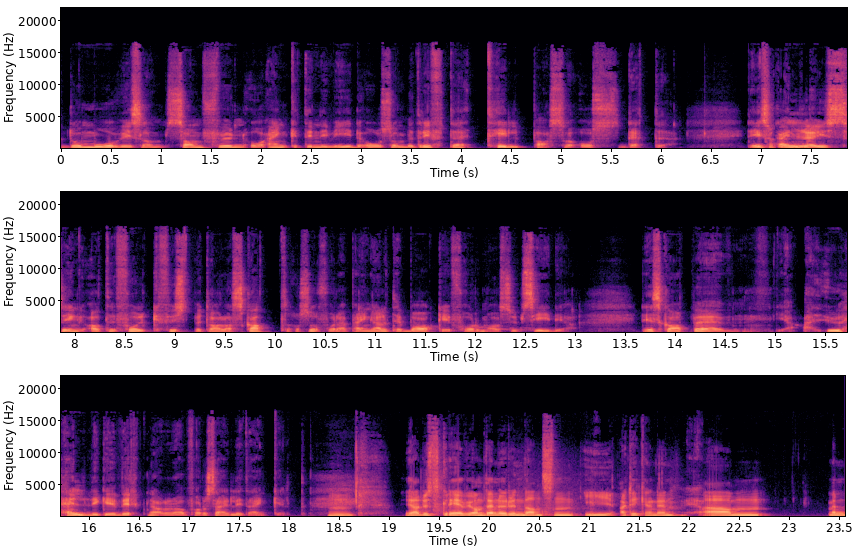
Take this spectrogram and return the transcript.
Da må vi som samfunn og enkeltindivid og som bedrifter tilpasse oss dette. Det er ikke en løsning at folk først betaler skatt, og så får de pengene tilbake i form av subsidier. Det skaper ja, uheldige virkninger, for å si det litt enkelt. Mm. Ja, du skrev jo om denne runddansen i artikkelen din. Ja. Um, men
